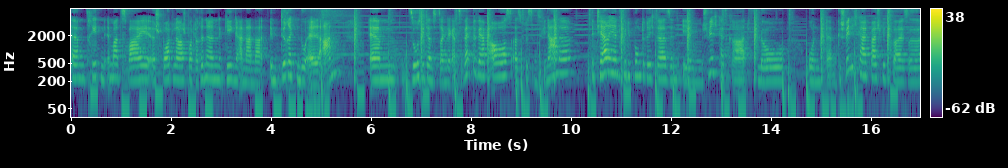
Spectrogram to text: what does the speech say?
ähm, treten immer zwei äh, Sportler, Sportlerinnen gegeneinander im direkten Duell an. Ähm, so sieht dann sozusagen der ganze Wettbewerb aus, also bis ins Finale. Kriterien für die Punkterichter sind eben Schwierigkeitsgrad, Flow und ähm, Geschwindigkeit beispielsweise.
